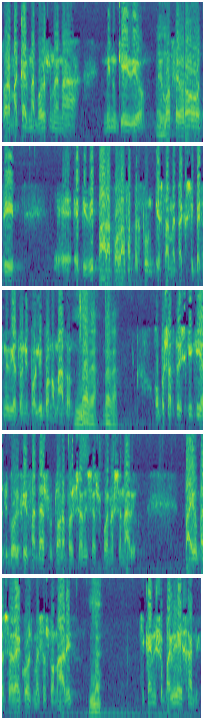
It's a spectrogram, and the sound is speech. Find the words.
Τώρα μακάρι να μπορέσουν να μείνουν και οι δύο. Εγώ θεωρώ ότι ε, επειδή πάρα πολλά θα παιχθούν και στα μεταξύ παιχνίδια των υπολείπων ομάδων. Βέβαια, βέβαια. Όπως αυτό ισχύει και για την κορυφή. Φαντάσου τώρα πώς θα δεις, θα σου πω ένα σενάριο. Πάει ο Πανσεραϊκός μέσα στον Άρη ναι. και κάνει ισοπαλία ή χάνει.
